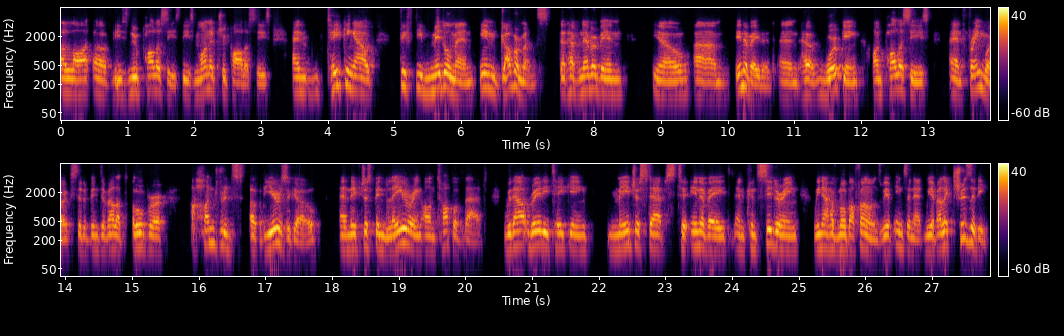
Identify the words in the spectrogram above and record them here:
a lot of these new policies, these monetary policies, and taking out 50 middlemen in governments that have never been, you know, um, innovated and have working on policies and frameworks that have been developed over hundreds of years ago, and they've just been layering on top of that without really taking major steps to innovate and considering we now have mobile phones, we have internet, we have electricity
